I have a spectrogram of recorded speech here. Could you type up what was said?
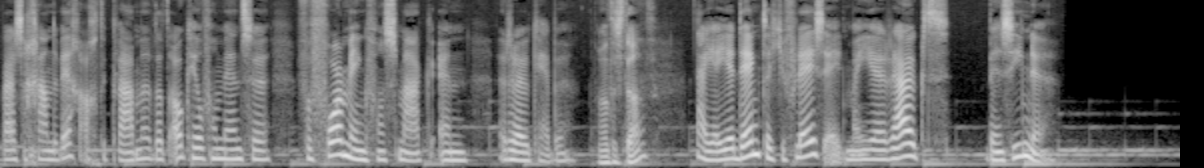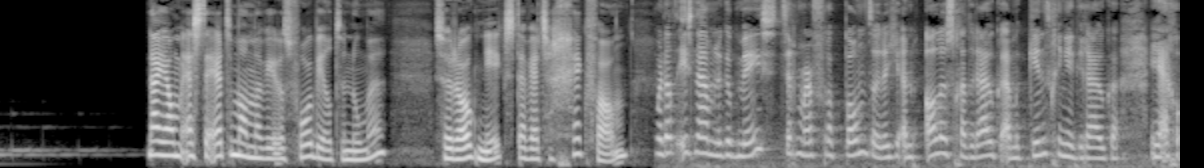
waar ze gaandeweg achter kwamen, dat ook heel veel mensen vervorming van smaak en reuk hebben. Wat is dat? Nou ja, je denkt dat je vlees eet, maar je ruikt benzine. Nou ja, om Esther Erteman maar weer als voorbeeld te noemen. Ze rook niks, daar werd ze gek van. Maar dat is namelijk het meest zeg maar, frappante. Dat je aan alles gaat ruiken. Aan mijn kind ging ik ruiken. En je eigen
